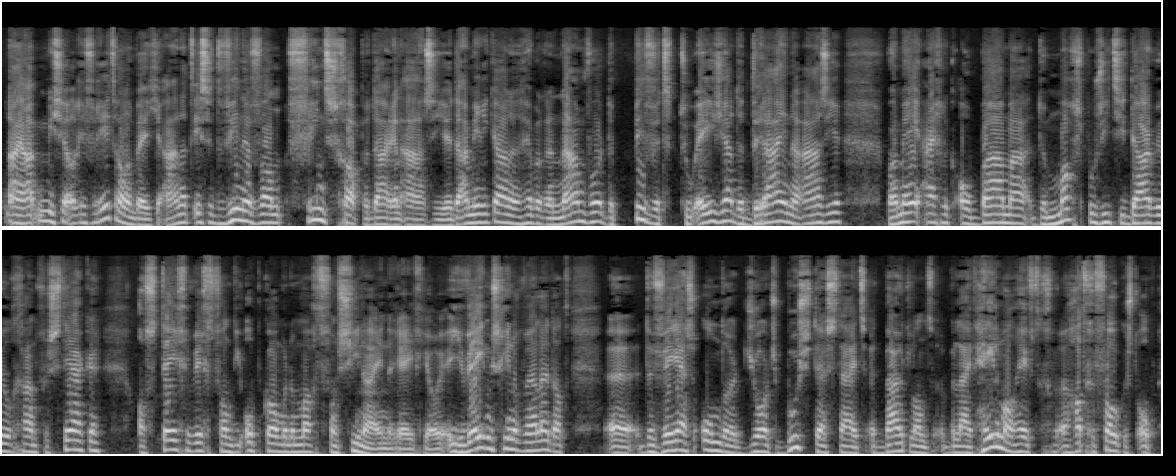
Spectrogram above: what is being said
Nou ja, Michel refereert er al een beetje aan. Het is het winnen van vriendschappen daar in Azië. De Amerikanen hebben er een naam voor, de pivot to Asia, de draai naar Azië. Waarmee eigenlijk Obama de machtspositie daar wil gaan versterken... als tegenwicht van die opkomende macht van China in de regio. Je weet misschien nog wel hè, dat uh, de VS onder George Bush destijds... het buitenlandbeleid helemaal heeft, had gefocust op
